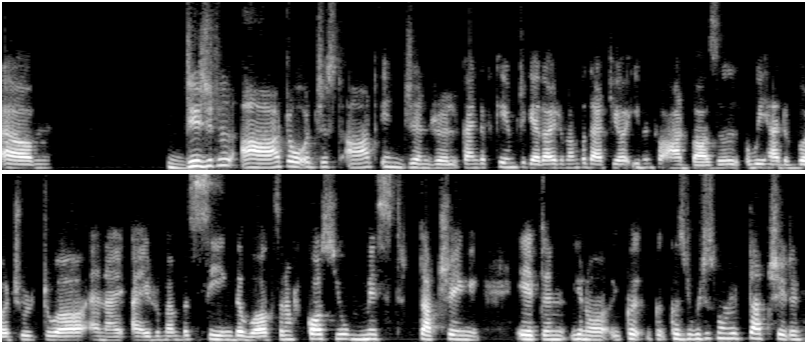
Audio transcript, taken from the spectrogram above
um, digital art or just art in general kind of came together. I remember that year, even for Art Basel, we had a virtual tour, and I, I remember seeing the works. And of course, you missed touching it, and you know, because you just want to touch it and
